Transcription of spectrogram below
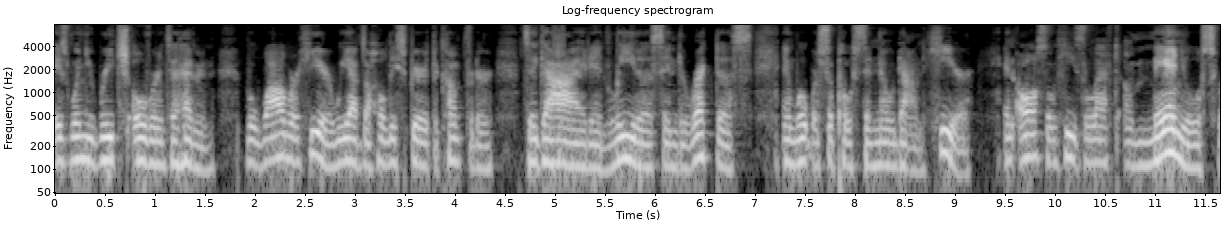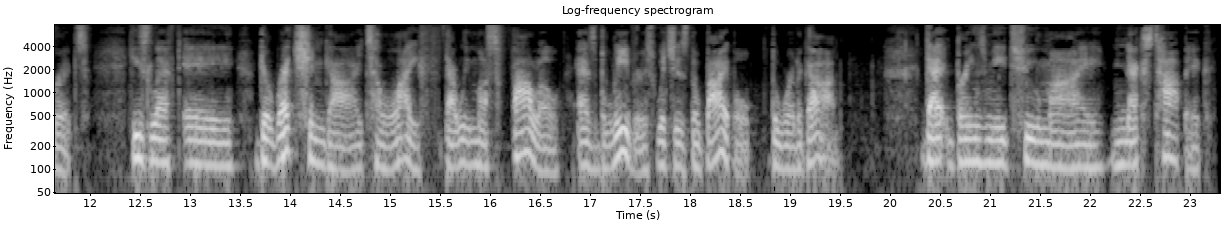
is when you reach over into heaven. But while we're here, we have the Holy Spirit, the Comforter, to guide and lead us and direct us in what we're supposed to know down here. And also, He's left a manual script. He's left a direction guide to life that we must follow as believers, which is the Bible, the Word of God. That brings me to my next topic,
